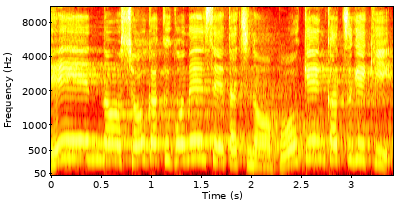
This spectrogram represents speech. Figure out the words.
永遠の小学5年生たちの冒険活劇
